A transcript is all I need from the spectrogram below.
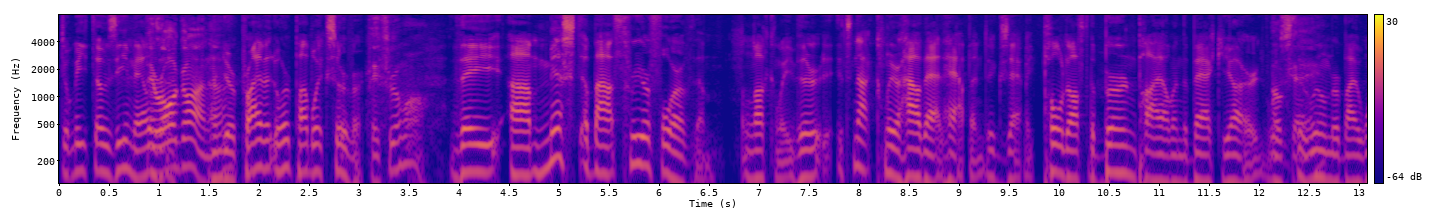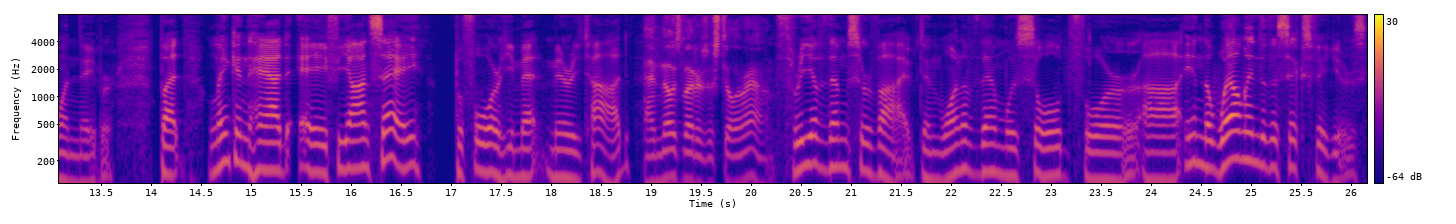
delete those emails They're all gone, on huh? your private or public server They threw them all. they uh, missed about three or four of them. Luckily, there it's not clear how that happened exactly. Pulled off the burn pile in the backyard was the rumor by one neighbor. But Lincoln had a fiancee before he met Mary Todd. And those letters are still around. Three of them survived, and one of them was sold for uh, in the well into the six figures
